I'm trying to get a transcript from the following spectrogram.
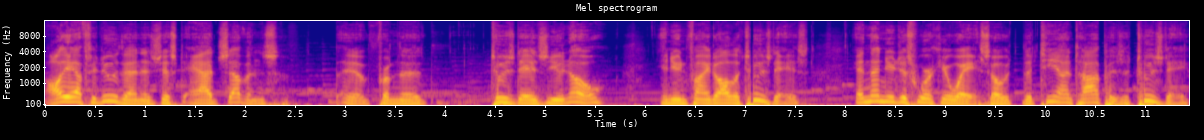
all you have to do then is just add sevens uh, from the Tuesdays you know, and you can find all the Tuesdays, and then you just work your way. So the T on top is a Tuesday,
